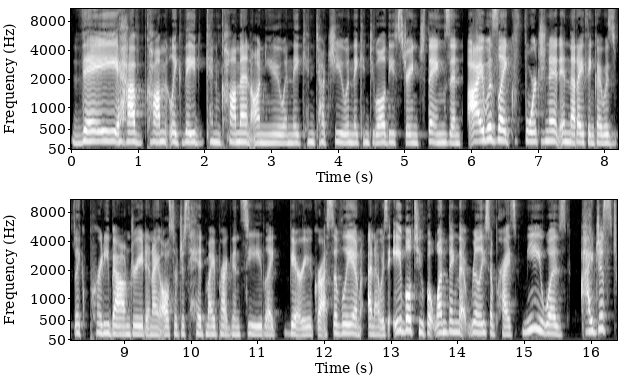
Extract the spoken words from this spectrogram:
they have comment like they can comment on you and they can touch you and they can do all these strange things. And i was like fortunate in that i think i was like pretty boundaried and i also just hid my pregnancy like very aggressively and, and i was able to. But one thing that really surprised me was I just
